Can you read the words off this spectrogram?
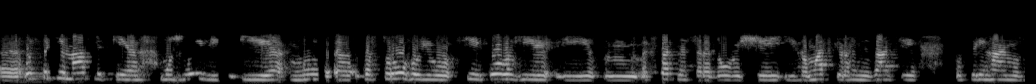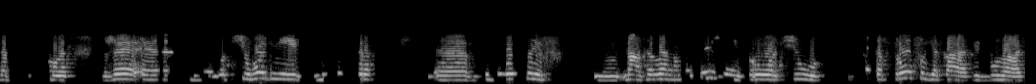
Е, Ось такі наслідки можливі, і ми е, за старогою всі екологи і експертне середовище, і громадські організації спостерігаємо за вже е, от сьогодні е, оголосив на зеленому тижні про цю катастрофу, яка відбулась.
